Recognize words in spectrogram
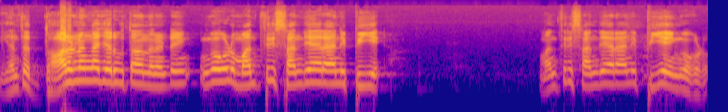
ఎంత దారుణంగా జరుగుతుందనంటే ఇంకొకడు మంత్రి సంధ్యారాణి పిఏ. మంత్రి సంధ్యారాణి పిఏ ఇంకొకడు.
